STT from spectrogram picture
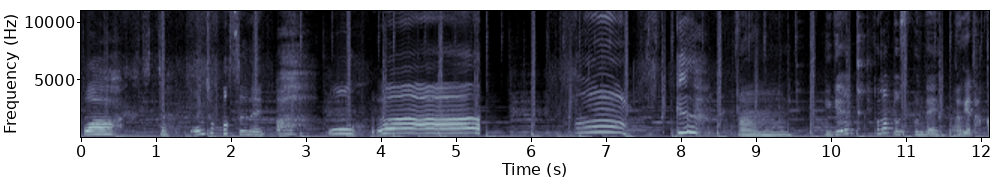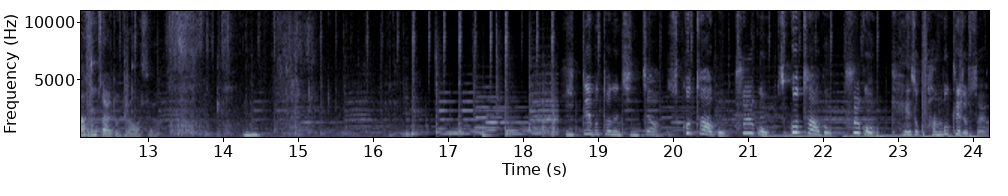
와 이거 진짜 엄청 빡세네. 아오 으아! 음, 이게 토마토 스프인데 여기에 닭가슴살도 들어갔어요. 이때부터는 진짜 스쿼트하고 풀고 스쿼트하고 풀고 계속 반복해줬어요.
